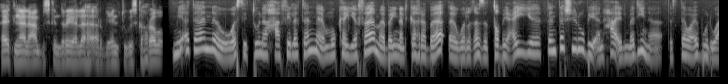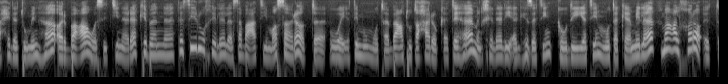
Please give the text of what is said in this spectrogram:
هيئة النقل العام بإسكندرية لها 40 أتوبيس كهرباء. 160 حافلة مكيفة ما بين الكهرباء والغاز الطبيعي تنتشر بأنحاء المدينة. تستوعب الواحدة منها 64 راكبا تسير خلال سبعة مسارات ويتم متابعة تحركاتها من خلال أجهزة كودية متكاملة مع الخرائط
